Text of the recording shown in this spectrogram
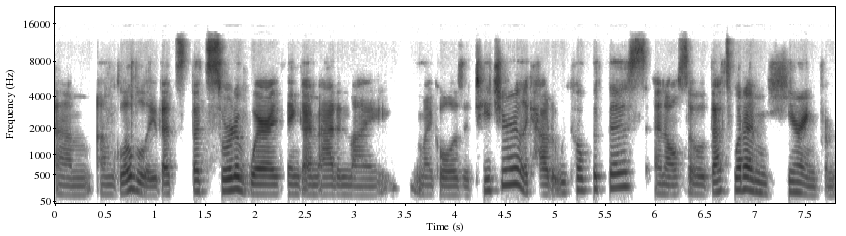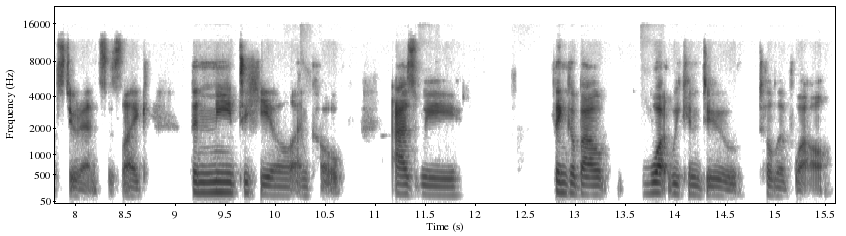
um, um, globally. That's that's sort of where I think I'm at in my my goal as a teacher. Like, how do we cope with this? And also, that's what I'm hearing from students is like the need to heal and cope as we think about what we can do to live well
